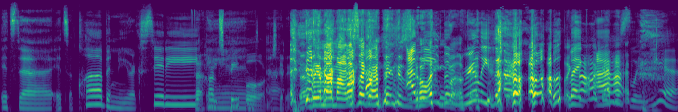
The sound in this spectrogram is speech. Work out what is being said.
it's a, it's a club in New York City that hunts and, people. I'm just uh, kidding. That's like in my mind. That's like where I think this is I going. mean, but okay. really though, Like, like oh, honestly, yeah.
